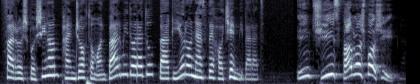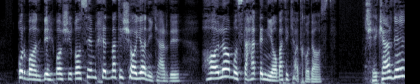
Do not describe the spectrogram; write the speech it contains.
فراش باشی هم پنجاه تومان بر می دارد و بقیه را نزد حاکم می برد. این چیست فراش باشی؟ قربان ده باشی قاسم خدمت شایانی کرده حالا مستحق نیابت کت خداست چه کرده؟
